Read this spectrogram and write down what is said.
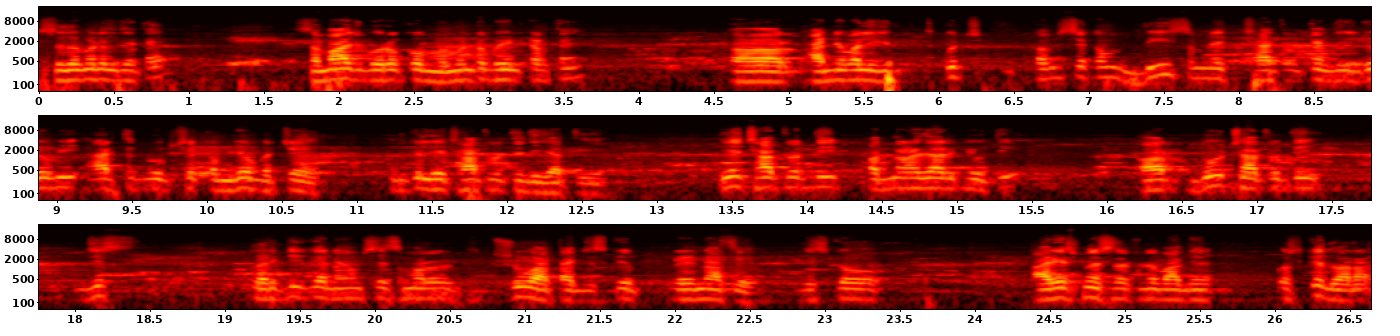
सिल्वर मेडल देते हैं। समाज गौरव को मोमेंटो भेंट करते हैं और आने वाली कुछ कम से कम बीस हमने छात्रवृत्तियाँ दी, जो भी आर्थिक रूप से कमज़ोर बच्चे हैं, उनके लिए छात्रवृत्ति दी जाती है। ये छात्रवृत्ति पंद्रह हज़ार की होती और दो छात्रवृत्ति जिस लड़की के नाम से समारोह शुरू हुआ था, जिसके प्रेरणा से, जिसको आर एस में बाद में उसके द्वारा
